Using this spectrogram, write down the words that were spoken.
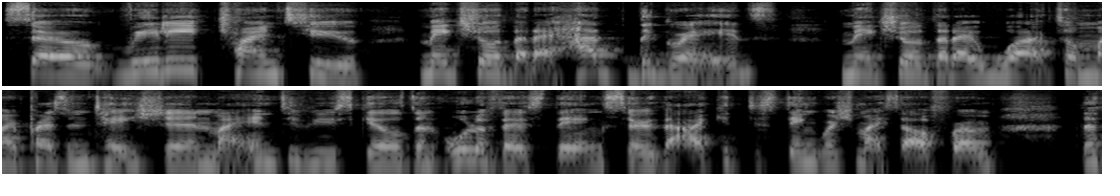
So really trying to make sure that I had the grades make sure that I worked on my presentation, my interview skills, and all of those things so that I could distinguish myself from the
